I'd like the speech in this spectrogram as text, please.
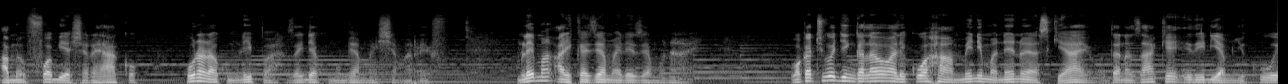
Amefua biashara yako huna la kumlipa zaidi ya kumwombea maisha marefu. Mlema alikazia maelezo ya mwanaye. Wakati huo Jingalao alikuwa haamini maneno ya sikiayo. Dhana zake dhidi ya mjukuu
